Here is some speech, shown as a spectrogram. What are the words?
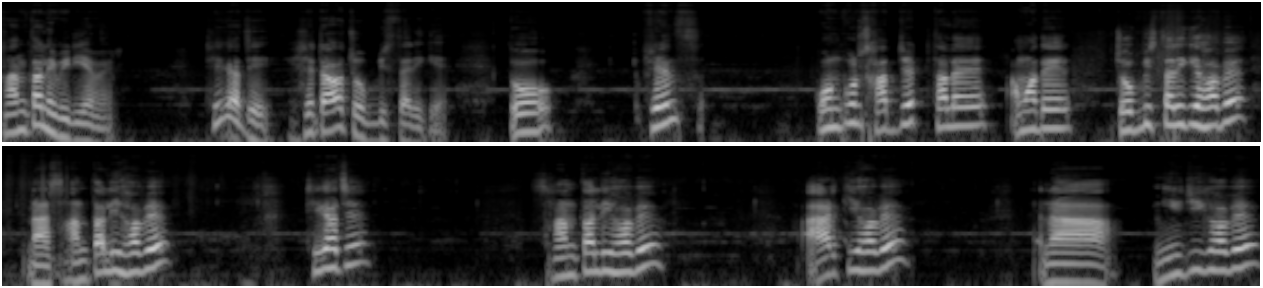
সাঁওতালি মিডিয়ামের। ঠিক আছে? সেটাও চব্বিশ তারিখে। তো ফ্রেন্ডস কোন কোন সাবজেক্ট তাহলে আমাদের চব্বিশ তারিখে হবে? না সাঁওতালি হবে। ঠিক আছে? সাঁওতালি হবে। আর কি হবে? না মিউজিক হবে।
